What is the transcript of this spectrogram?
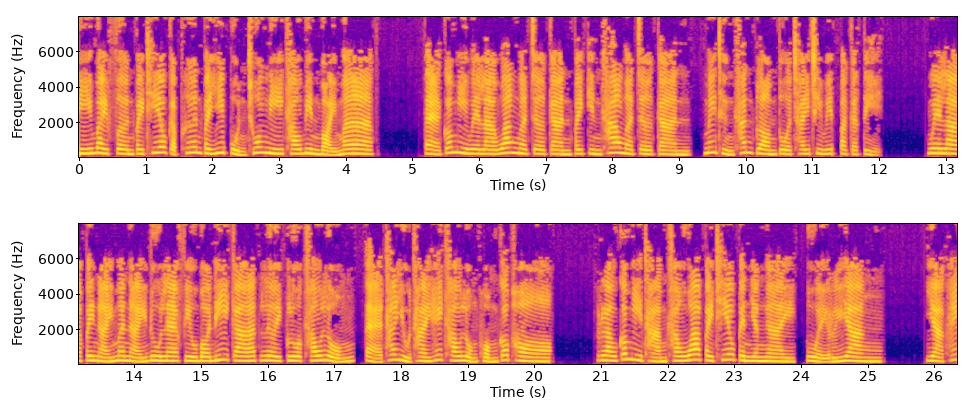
นี้ใบเฟิร์นไปเที่ยวกับเพื่อนไปญี่ปุ่นช่วงนี้เขาบินบ่อยมาก แต่ก็มีเวลาว่างมาเจอกันไปกินข้าวมาเจอกัน ไม่ถึงขั้นปลอมตัวใช้ชีวิตปกติ เวลาไปไหนมาไหนดูแลฟิลบอดี้การ์ดเลยกลัวเขาหลง แต่ถ้าอยู่ไทยให้เขาหลงผมก็พอ เราก็มีถามเขาว่าไปเที่ยวเป็นยังไง ป่วยหรือยัง อยากให้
